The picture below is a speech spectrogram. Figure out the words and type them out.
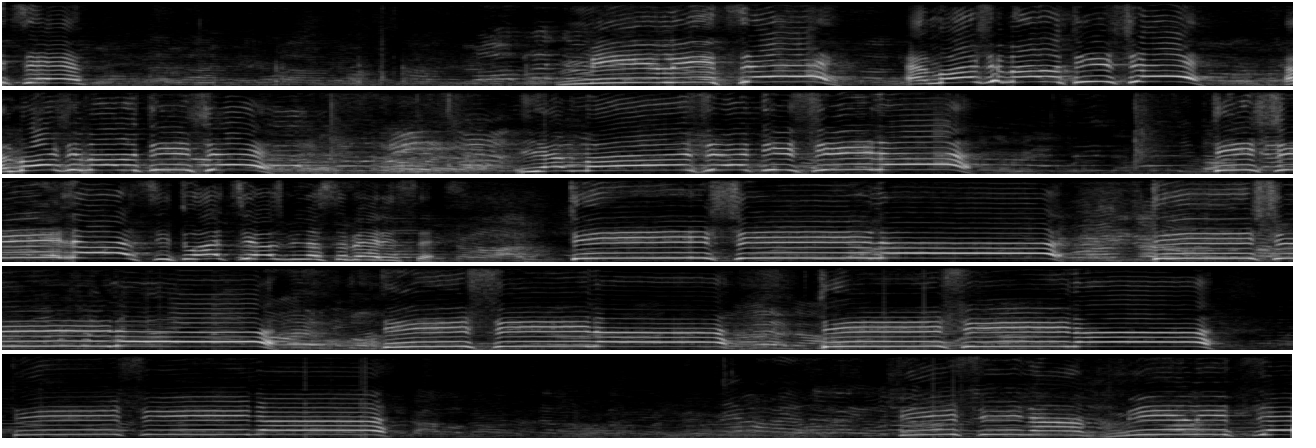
Milice! Milice! Jel može malo tiše? Jel može malo tiše? Jel može tišina? Tišina! Situacija je ozbiljna, saberi se. Tišina! Tišina! Tišina! Tišina! Tišina! Tišina! Milice!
